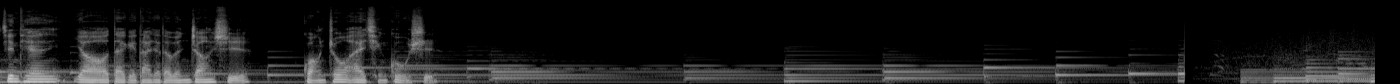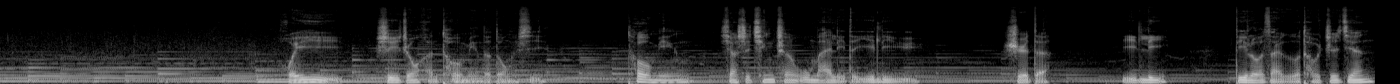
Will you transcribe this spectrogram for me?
今天要带给大家的文章是《广州爱情故事》。是一种很透明的东西，透明像是清晨雾霾里的一粒雨。是的，一粒，滴落在额头之间，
